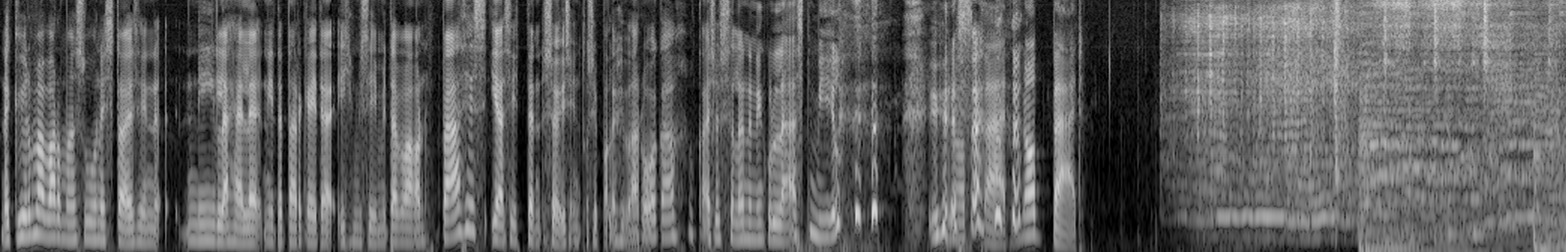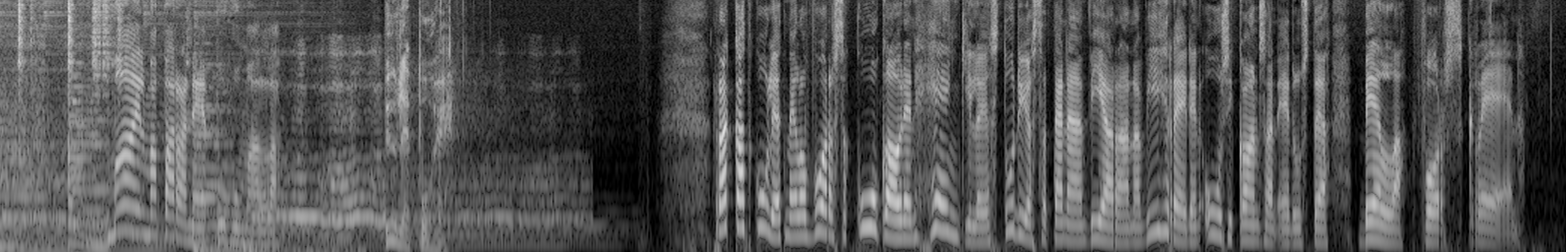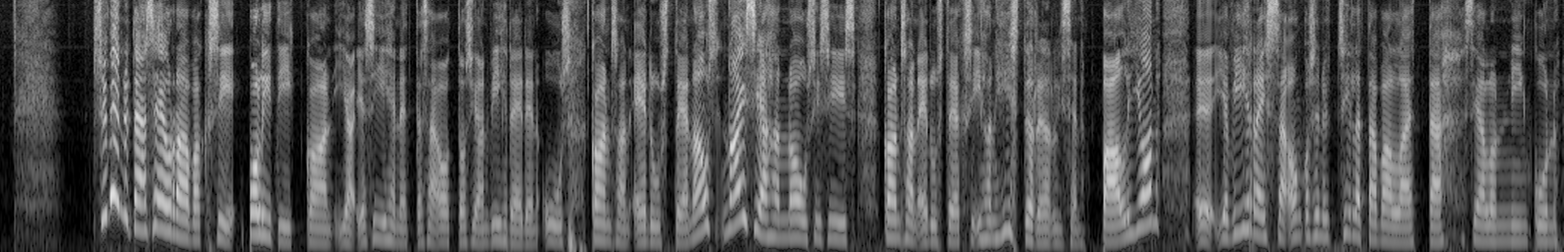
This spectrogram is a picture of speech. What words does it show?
No kyllä mä varmaan suunnistaisin niin lähelle niitä tärkeitä ihmisiä, mitä vaan pääsis, ja sitten söisin tosi paljon hyvää ruokaa. Kai se olisi sellainen niin kuin last meal yhdessä. Not bad, not bad. Maailma paranee puhumalla. Yle Puhe. Rakkaat kuulijat, meillä on vuorossa kuukauden henkilö ja studiossa tänään vieraana vihreiden uusi kansanedustaja Bella Forsgren. Syvennytään seuraavaksi politiikkaan ja, ja siihen, että sä oot tosiaan vihreiden uusi kansanedustaja. Naus, naisiahan nousi siis kansanedustajaksi ihan historiallisen paljon. E, Ja vihreissä onko se nyt sillä tavalla, että siellä on niin kuin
